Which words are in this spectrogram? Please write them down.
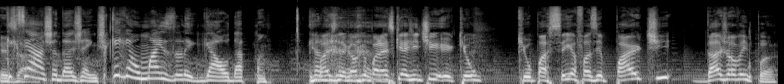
O que você acha da gente? Quem é o mais legal da PAN? O mais legal é que parece que a gente. que eu, que eu passei a fazer parte da Jovem Pan.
